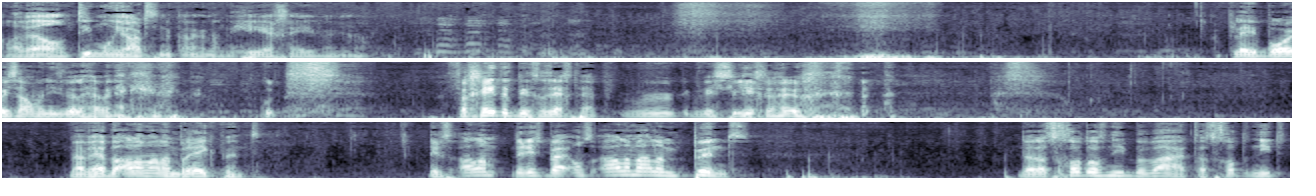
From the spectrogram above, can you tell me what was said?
Alhoewel, 10 miljard, dan kan ik het aan de Heer geven. Ja. Playboy zou we niet willen hebben, denk ik. Goed. Vergeet dat ik dit gezegd heb. Ik wist jullie geheugen. Maar we hebben allemaal een breekpunt. Er is, er is bij ons allemaal een punt. Dat het God ons niet bewaart. Dat God niet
